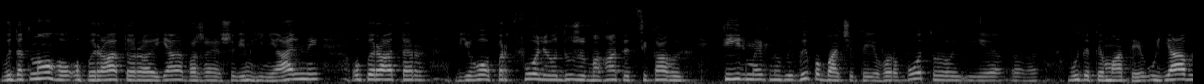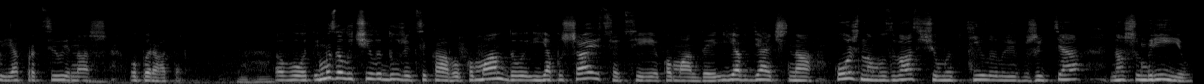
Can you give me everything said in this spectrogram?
видатного оператора. Я вважаю, що він геніальний оператор. В його портфоліо дуже багато цікавих фільмів. Ну, ви, ви побачите його роботу і е, будете мати уяву, як працює наш оператор. От. І ми залучили дуже цікаву команду, і я пишаюся цією командою. І я вдячна кожному з вас, що ми втілили в життя нашу мрію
